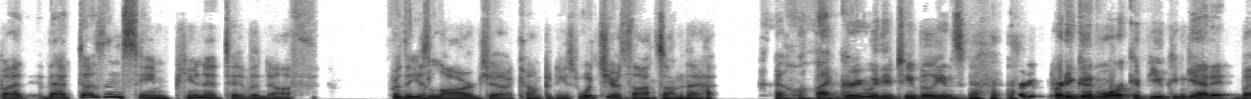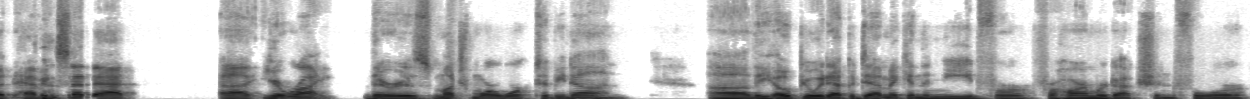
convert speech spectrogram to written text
but that doesn't seem punitive enough for these large uh, companies. What's your thoughts on that? Well, I agree with you. Two billions, pretty pretty good work if you can get it. But having said that, uh, you're right. There is much more work to be done. Uh, the opioid epidemic and the need for for harm reduction, for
